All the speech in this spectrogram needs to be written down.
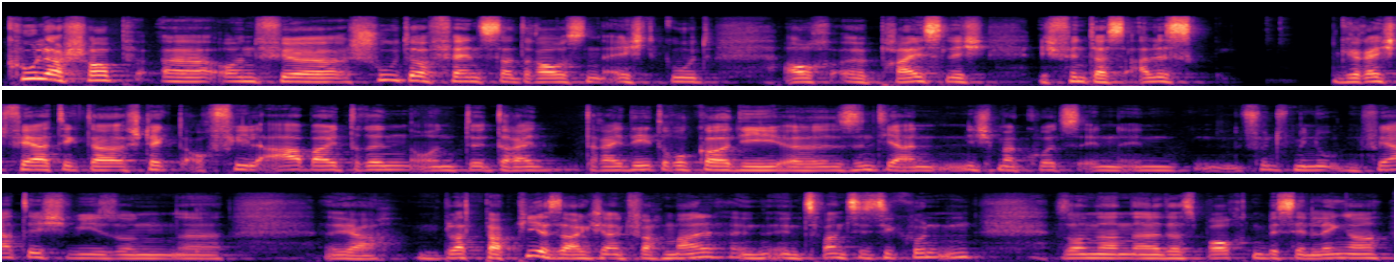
cooler Shop äh, und für Shooter-Fans da draußen echt gut. Auch äh, preislich. Ich finde das alles gerechtfertigt, da steckt auch viel Arbeit drin und 3D-Drucker, die äh, sind ja nicht mal kurz in, in fünf Minuten fertig, wie so ein, äh, ja, ein Blatt Papier, sage ich einfach mal, in, in 20 Sekunden, sondern äh, das braucht ein bisschen länger.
